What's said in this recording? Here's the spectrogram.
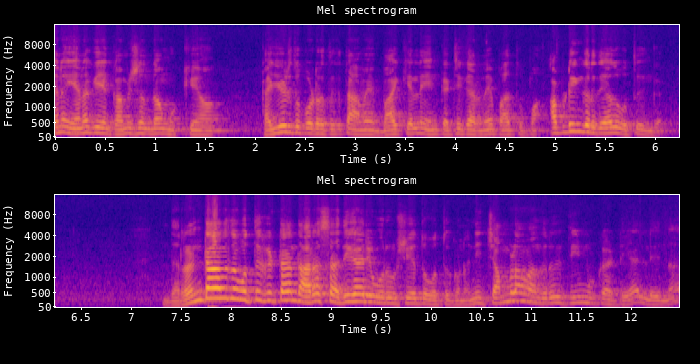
ஏன்னா எனக்கு என் கமிஷன் தான் முக்கியம். கையெழுத்து போடுறதுக்கு தான் அவன் பாக்கியெல்லாம் என் கட்சிக்காரனே பார்த்துப்பான். அப்படிங்கிறதையாவது ஒத்துக்குங்க. இந்த ரெண்டாவது ஒத்துக்கிட்டால் இந்த அரசு அதிகாரி ஒரு விஷயத்தை ஒத்துக்கணும். நீ சம்பளம் வாங்குறது திமுகட்டியா இல்லைன்னா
